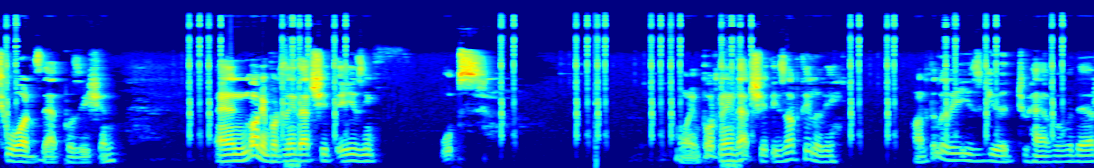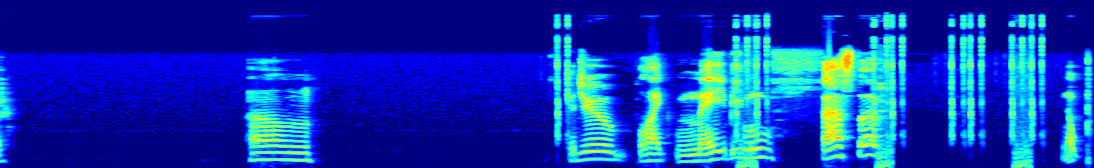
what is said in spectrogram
towards that position. And more importantly, that shit is in... More importantly, that shit is artillery. Artillery is good to have over there. Um... Could you, like, maybe move faster? Nope.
